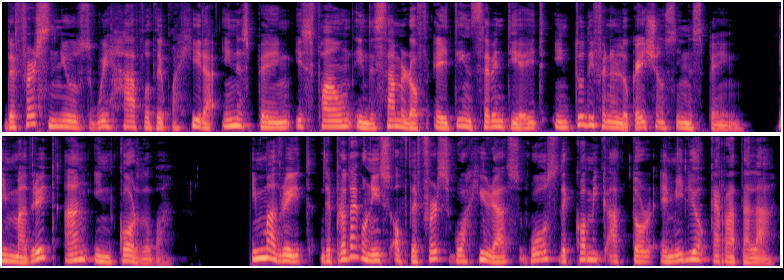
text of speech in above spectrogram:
The first news we have of the Guajira in Spain is found in the summer of 1878 in two different locations in Spain, in Madrid and in Cordoba. In Madrid, the protagonist of the first Guajiras was the comic actor Emilio Carratalá,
